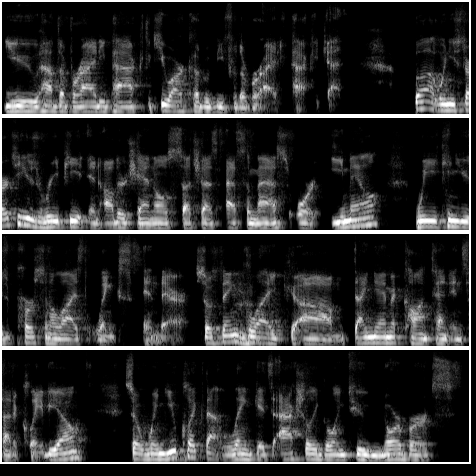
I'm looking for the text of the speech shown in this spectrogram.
you have the variety pack. The QR code would be for the variety pack again. But when you start to use repeat in other channels such as SMS or email, we can use personalized links in there. So think mm-hmm. like um, dynamic content inside of Klaviyo. So when you click that link, it's actually going to Norbert's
